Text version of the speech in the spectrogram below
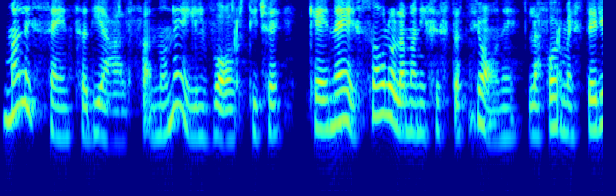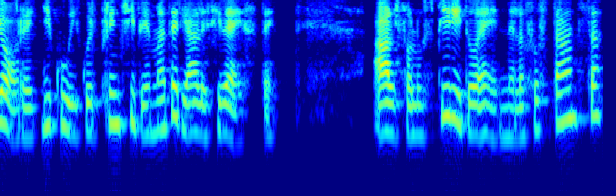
Ma l'essenza di alfa non è il vortice, che ne è solo la manifestazione, la forma esteriore di cui quel principio immateriale si veste. Alfa lo spirito è nella sostanza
